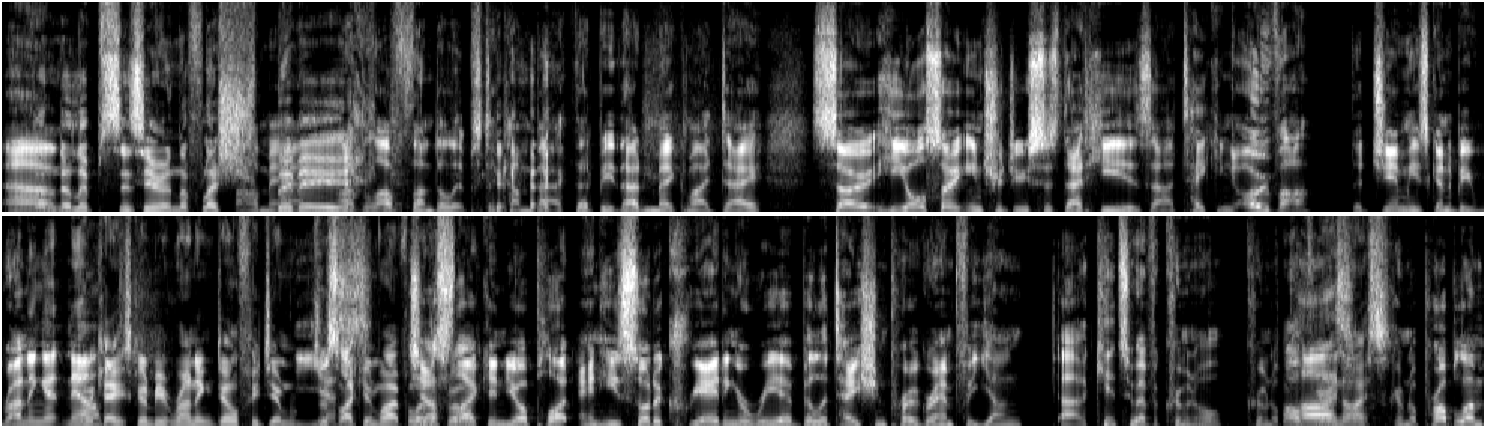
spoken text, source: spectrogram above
Um, Thunder Lips is here in the flesh, Oh man, baby. I'd love Thunder Lips to come back. That'd be that'd make my day. So he also introduces that he is uh, taking over the gym. He's going to be running it now. Okay, he's going to be running Delphi Gym, Yes, just like in my plot. just well. like in your plot, and he's sort of creating a rehabilitation program for young uh, kids who have a criminal criminal Oh, very past, nice. criminal problem.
